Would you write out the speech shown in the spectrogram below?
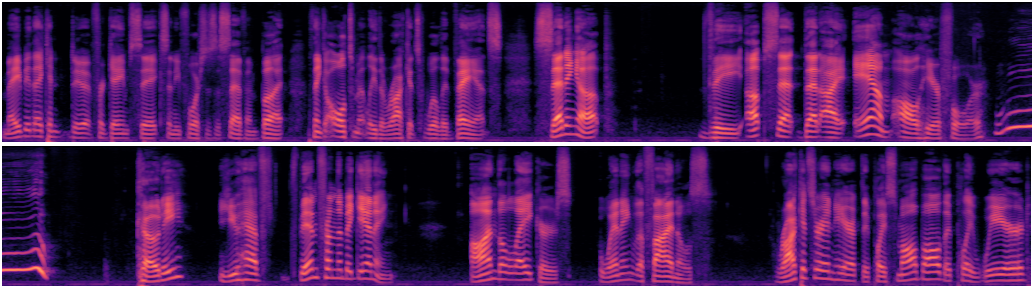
Maybe they can do it for game 6 and he forces a 7, but think ultimately the Rockets will advance, setting up the upset that I am all here for. Woo! Cody, you have been from the beginning on the Lakers winning the finals. Rockets are in here. If they play small ball. They play weird.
